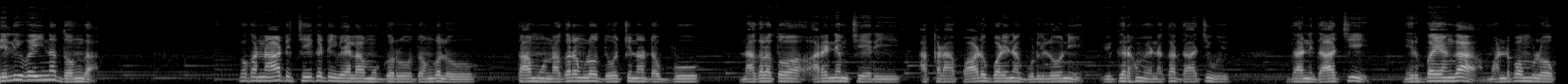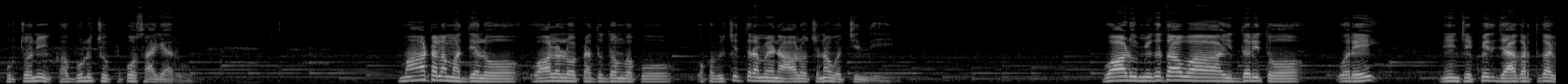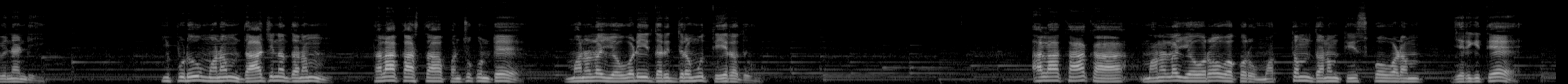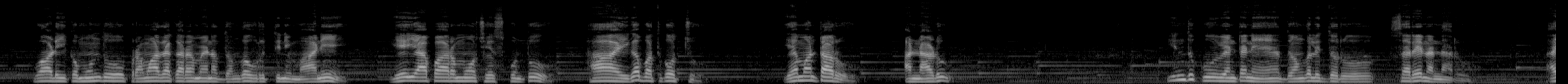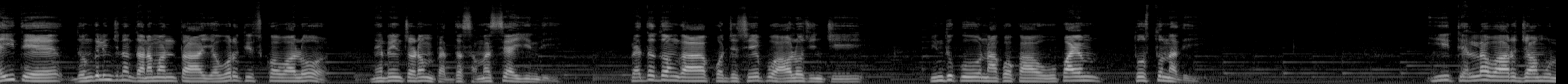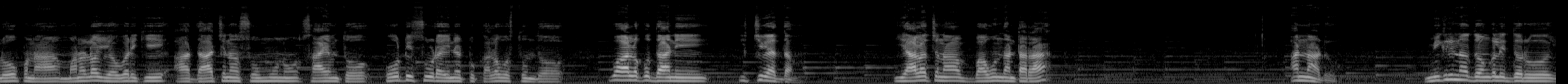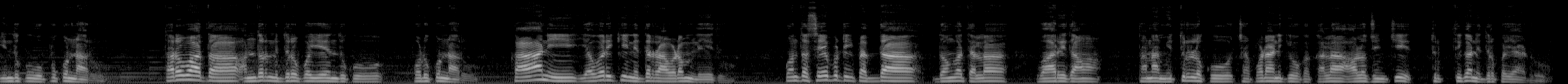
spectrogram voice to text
తెలివైన దొంగ. ఒకనాటి చీకటి వేళ ముగ్గురు దొంగలు తాము నగరంలో దోచిన డబ్బు నగలతో అరణ్యం చేరి అక్కడ పాడుబడిన గుడిలోని విగ్రహం వెనక దాచి దాన్ని దాచి నిర్భయంగా మండపంలో కూర్చొని కబుర్లు చెప్పుకోసాగారు. మాటల మధ్యలో వాళ్ళలో పెద్ద దొంగకు ఒక విచిత్రమైన ఆలోచన వచ్చింది. వాడు మిగతా వా ఇద్దరితో ఒరే నేను చెప్పేది జాగ్రత్తగా వినండి. ఇప్పుడు మనం దాచిన ధనం తలా కాస్త పంచుకుంటే మనలో ఎవడి దరిద్రము తీరదు. అలా కాక మనలో ఎవరో ఒకరు మొత్తం ధనం తీసుకోవడం జరిగితే వాడు ఇక ముందు ప్రమాదకరమైన దొంగ వృత్తిని మాని ఏ వ్యాపారమో చేసుకుంటూ హాయిగా బతకవచ్చు ఏమంటారు? అన్నాడు ఇందుకు వెంటనే దొంగలిద్దరూ సరేనన్నారు. అయితే దొంగిలించిన ధనమంతా ఎవరు తీసుకోవాలో నిర్ణయించడం పెద్ద సమస్య అయ్యింది. పెద్ద దొంగ కొంచెంసేపు ఆలోచించి ఇందుకు నాకు ఒక ఉపాయం తోస్తున్నది. ఈ తెల్లవారుజాము లోపున మనలో ఎవరికి ఆ దాచిన సొమ్మును సాయంతో కోటిసూడైనట్టు కల వస్తుందో వాళ్ళకు దాన్ని ఇచ్చివేద్దాం. ఈ ఆలోచన బాగుందంటారా? అన్నాడు. మిగిలిన దొంగలిద్దరూ ఇందుకు ఒప్పుకున్నారు. తరువాత అందరూ నిద్రపోయేందుకు పడుకున్నారు. కానీ ఎవరికీ నిద్ర రావడం లేదు. కొంతసేపటి పెద్ద దొంగ తెల్లవారిద తన మిత్రులకు చెప్పడానికి ఒక కళ ఆలోచించి తృప్తిగా నిద్రపోయాడు.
